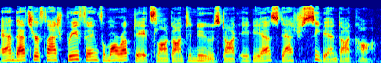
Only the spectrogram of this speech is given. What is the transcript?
And that's your flash briefing. For more updates, log on to news.abs-cbn.com.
